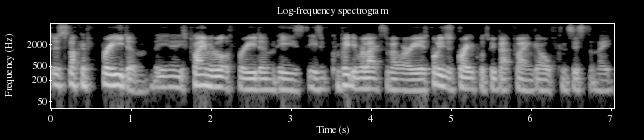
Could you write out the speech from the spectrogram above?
it's like a freedom. He's playing with a lot of freedom. He's he's completely relaxed about where he is. Probably just grateful to be back playing golf consistently.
